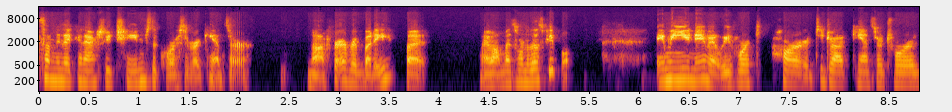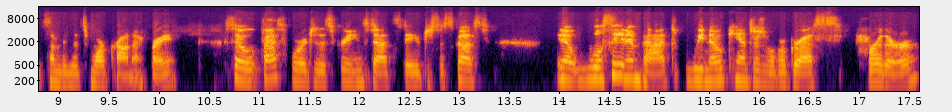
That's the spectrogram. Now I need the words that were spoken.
something that can actually change the course of her cancer. Not for everybody, but my mom is one of those people. I mean, you name it, we've worked hard to drive cancer towards something that's more chronic, right? So, fast forward to the screening stats Dave just discussed. You know, we'll see an impact. We know cancers will progress further,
